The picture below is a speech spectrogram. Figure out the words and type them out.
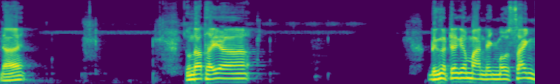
Đấy. Chúng ta thấy uh, đứng ở trên cái màn hình màu xanh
